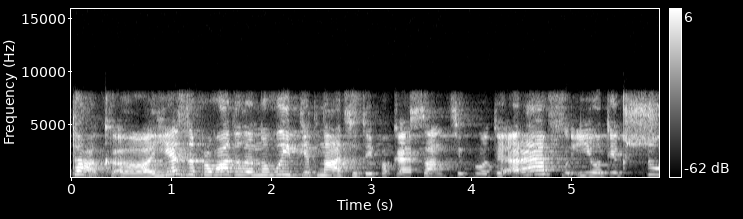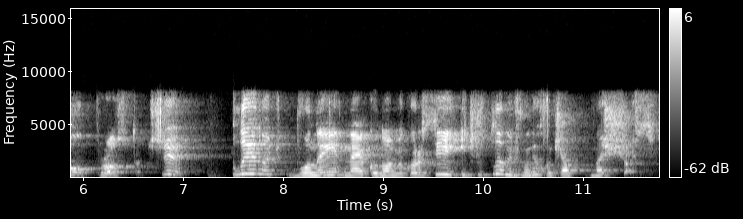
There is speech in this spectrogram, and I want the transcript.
Так, е, ЄС запровадили новий 15-й пакет санкцій проти РФ. І от якщо просто чи вплинуть вони на економіку Росії, і чи вплинуть вони хоча б на щось?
